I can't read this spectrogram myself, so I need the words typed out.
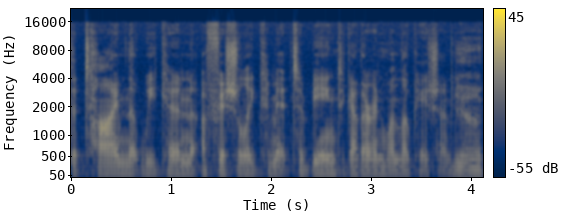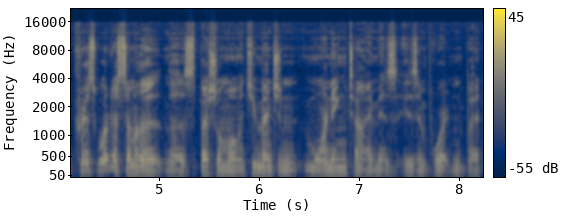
the time that we can officially commit to being together in one location. Yeah, Chris, what are some of the, the special moments? You mentioned morning time is is important, but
